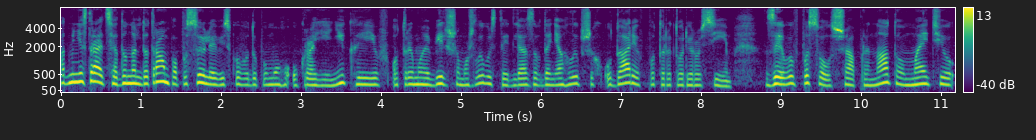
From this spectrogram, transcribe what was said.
Адміністрація Дональда Трампа посилює військову допомогу Україні. Київ отримує більше можливостей для завдання глибших ударів по території Росії, заявив посол США при НАТО Меттью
